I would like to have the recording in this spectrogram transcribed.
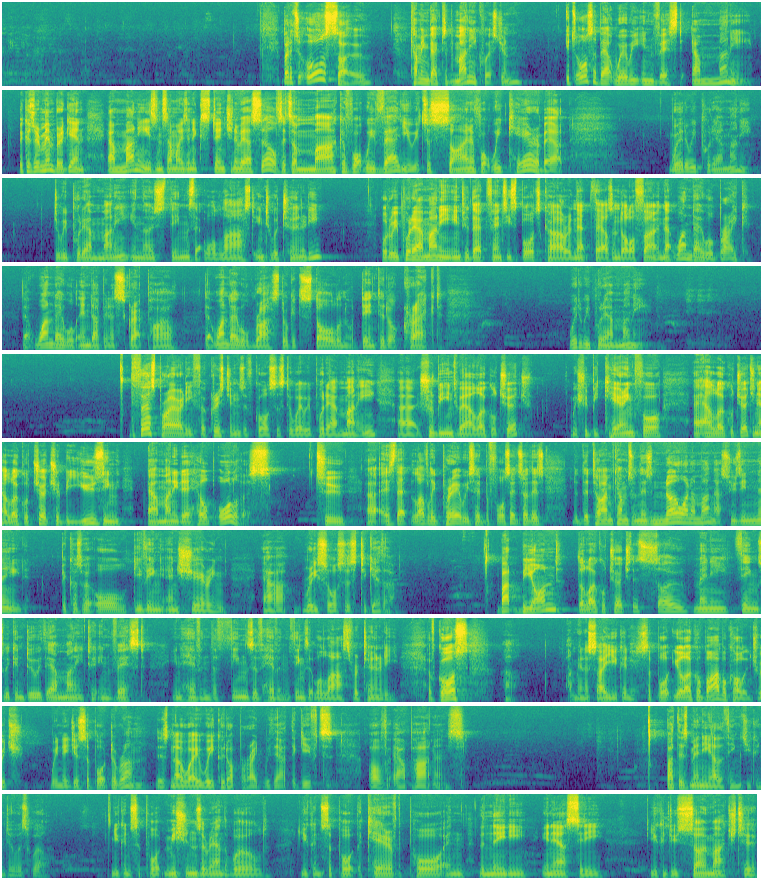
But it's also, coming back to the money question, it's also about where we invest our money. Because remember, again, our money is in some ways an extension of ourselves. It's a mark of what we value, it's a sign of what we care about. Where do we put our money? Do we put our money in those things that will last into eternity? Or do we put our money into that fancy sports car and that $1,000 phone that one day will break, that one day will end up in a scrap pile, that one day will rust or get stolen or dented or cracked? Where do we put our money? The first priority for Christians, of course, as to where we put our money uh, should be into our local church. We should be caring for our local church, and our local church should be using our money to help all of us to, uh, as that lovely prayer we said before said, so there's the time comes when there's no one among us who's in need because we're all giving and sharing our resources together. But beyond the local church, there's so many things we can do with our money to invest in heaven, the things of heaven, things that will last for eternity. Of course, uh, I'm going to say you can support your local Bible college, which we need your support to run. There's no way we could operate without the gifts of our partners. But there's many other things you can do as well. You can support missions around the world. You can support the care of the poor and the needy in our city. You can do so much to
